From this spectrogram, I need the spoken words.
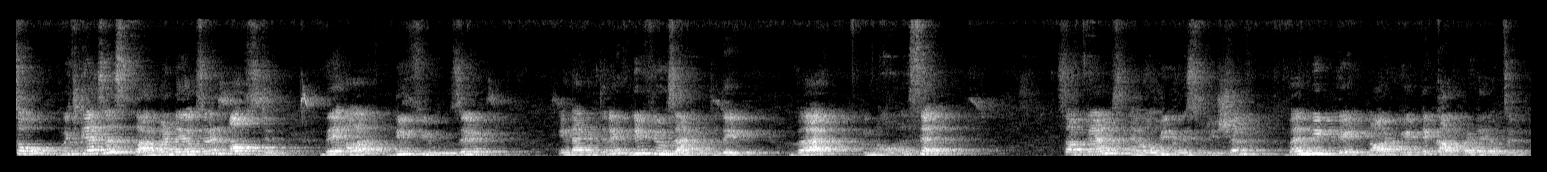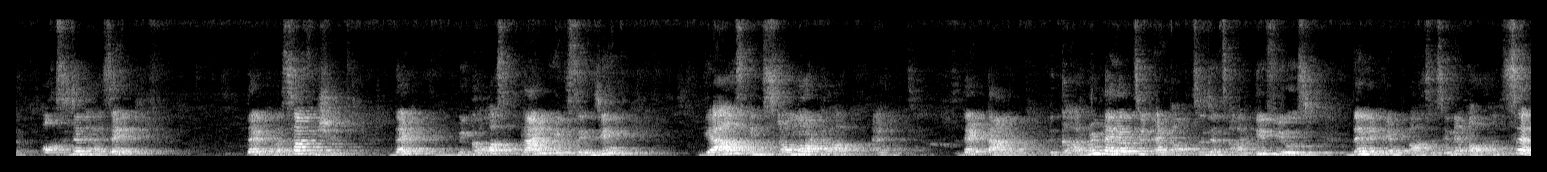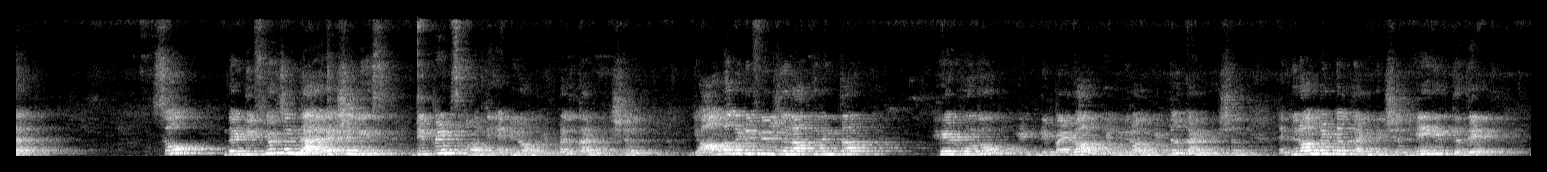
so which gases carbon dioxide and oxygen they are diffused ಏನಾಗಿರ್ತದೆ diffuse ಆಗಿರ್ತದೆ where in all cell sometimes aerobic respiration when we get not get a carbon dioxide oxygen as a that was sufficient that because plant exchanging gas in stomata at that time the carbon dioxide and oxygens are diffused then it can passes in a all cell so the diffusion direction is depends on the environmental condition ಯಾವಾಗ diffusion ಆಗ್ತದೆ ಅಂತ ಹೇಳ್ಬೋದು it depend on environmental condition environmental condition ಹೇಗಿರ್ತದೆ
